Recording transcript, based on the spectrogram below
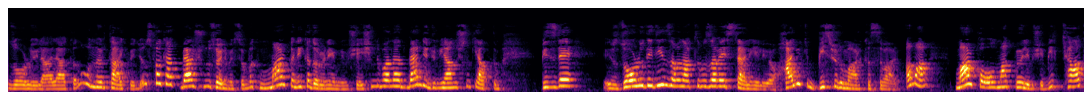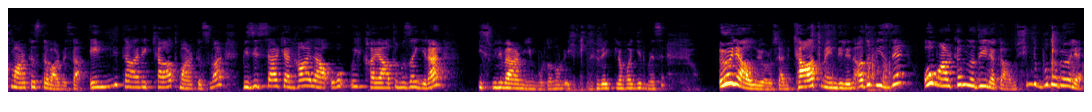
Zorlu'yla alakalı. Onları takip ediyoruz. Fakat ben şunu söylemek istiyorum. Bakın marka ne kadar önemli bir şey. Şimdi bana ben de dün yanlışlık yaptım. Bizde e, Zorlu dediğin zaman aklımıza Vestel geliyor. Halbuki bir sürü markası var. Ama marka olmak böyle bir şey. Bir kağıt markası da var mesela. 50 tane kağıt markası var. Biz isterken hala o ilk hayatımıza giren ismini vermeyeyim buradan oraya reklama girmesin. Öyle alıyoruz. Yani kağıt mendilin adı bizde o markanın adıyla kalmış. Şimdi bu da böyle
